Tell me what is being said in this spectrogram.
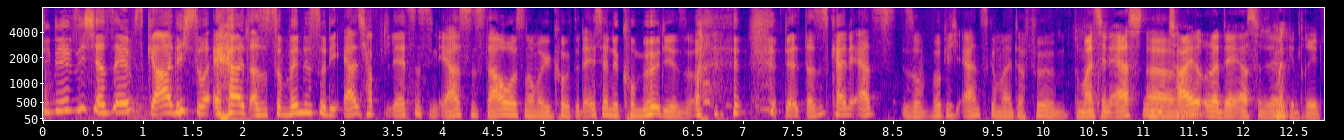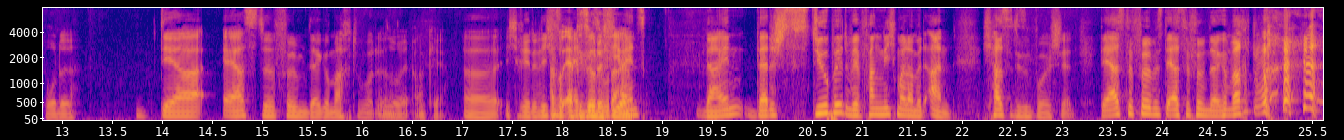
die nehmen sich ja selbst gar nicht so ernst. Also zumindest so die erste. Ich habe letztens den ersten Star Wars nochmal geguckt und der ist ja eine Komödie so. Der, das ist kein ernst, so wirklich ernst gemeinter Film. Du meinst den ersten Ähm, Teil oder der erste, der mein- gedreht wurde? Der erste Film, der gemacht wurde. So, okay. Äh, ich rede nicht Also von Episode Episode, vier. 1. Nein, that is stupid. Wir fangen nicht mal damit an. Ich hasse diesen Bullshit. Der erste Film ist der erste Film, der gemacht wurde.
